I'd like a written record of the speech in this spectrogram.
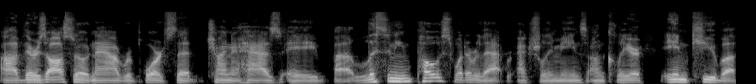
Uh, there's also now reports that China has a uh, listening post, whatever that actually means, unclear, in Cuba.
